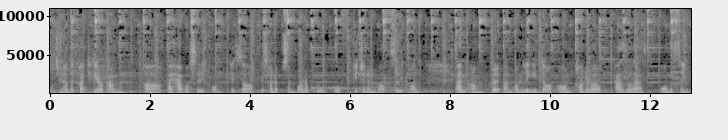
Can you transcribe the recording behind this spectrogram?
Once you have the cut here um uh, I have a silicone. It's uh it's 100% waterproof proof kitchen and bath silicone. And I'm put, I'm, I'm laying it down on countertop as well as on the sink.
